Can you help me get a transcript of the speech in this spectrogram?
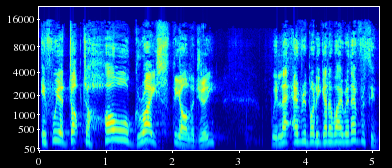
If we adopt a whole grace theology, we let everybody get away with everything.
